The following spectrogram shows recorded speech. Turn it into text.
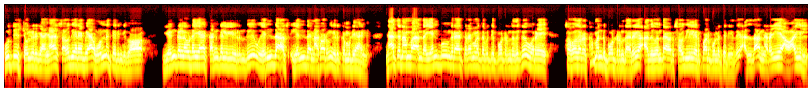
கூத்தி சொல்லியிருக்காங்க. சவுதி அரேபியா ஒன்று தெரிஞ்சுக்கோ. எங்களுடைய கண்களில் இருந்து எந்த அஸ்- எந்த நகரும் இருக்க முடியாதுன்னு நேற்று நம்ம அந்த என்புங்கிற துறைமுகத்தை பற்றி போட்டிருந்ததுக்கு ஒரு சகோதரர் கமெண்ட் போட்டிருந்தாரு. அது வந்து அவர் சவுதியில் இருப்பார் போல தெரியுது. அதுதான் நிறைய ஆயில்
